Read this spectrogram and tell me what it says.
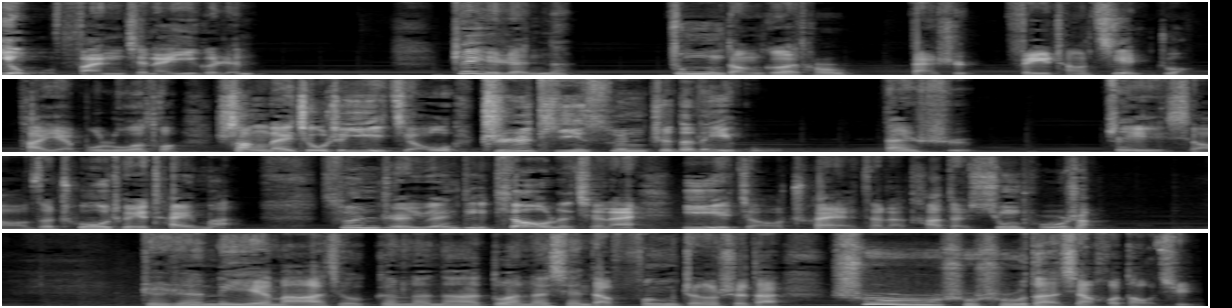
又翻进来一个人。这人呢，中等个头，但是非常健壮。他也不啰嗦，上来就是一脚直踢孙志的肋骨。但是这小子出腿太慢，孙志原地跳了起来，一脚踹在了他的胸脯上。这人立马就跟了那断了线的风筝似的，嗖嗖嗖的向后倒去，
